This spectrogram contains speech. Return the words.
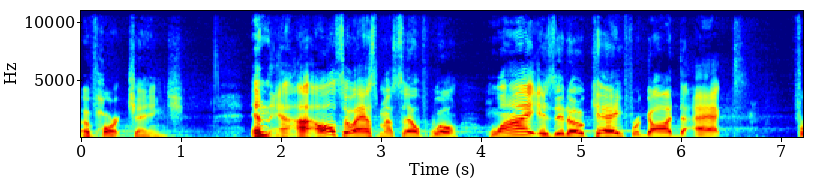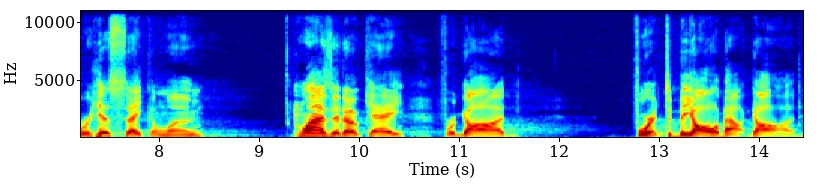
of heart change. And I also asked myself, well, why is it okay for God to act for his sake alone? Why is it okay for God, for it to be all about God,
